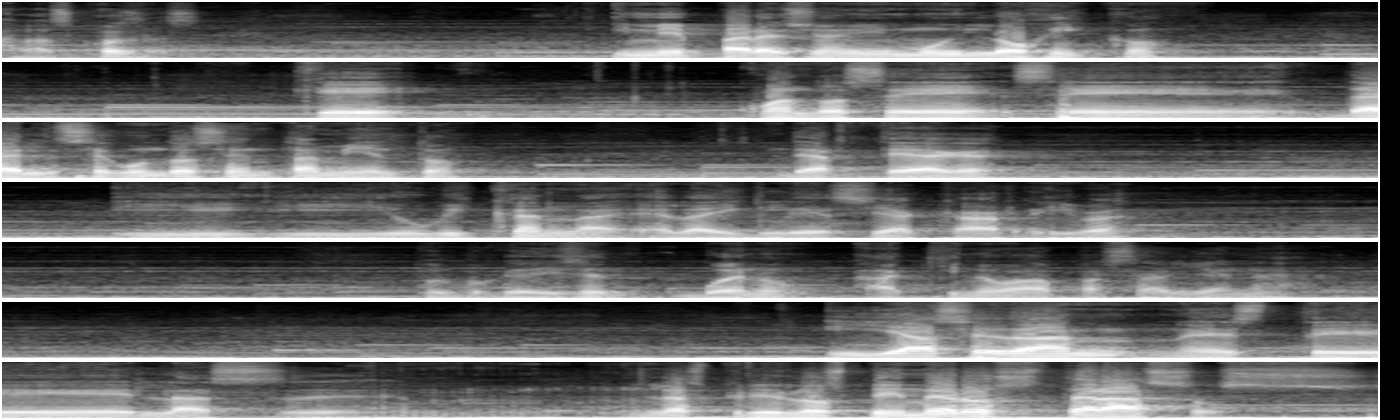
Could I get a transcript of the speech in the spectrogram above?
a las cosas. Y me pareció a mí muy lógico que cuando se, da el segundo asentamiento de Arteaga y, ubican la, iglesia acá arriba, pues porque dicen, bueno, aquí no va a pasar ya nada. Y ya se dan este, las... Eh, los primeros trazos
